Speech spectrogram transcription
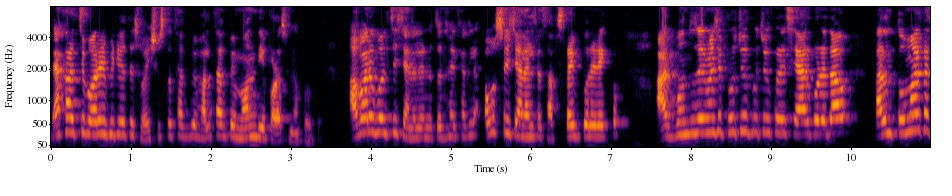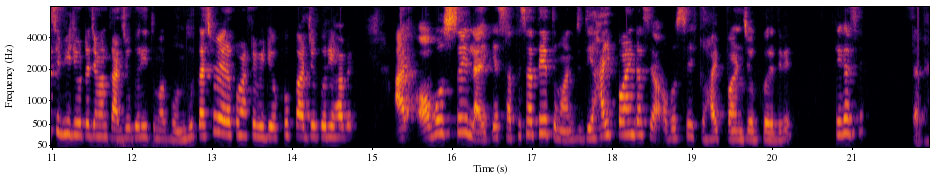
দেখা হচ্ছে পরের ভিডিওতে সবাই সুস্থ থাকবে, ভালো থাকবে, মন দিয়ে পড়াশোনা করবে। আবারও বলছি চ্যানেলে নতুন হয়ে থাকলে অবশ্যই চ্যানেলটা সাবস্ক্রাইব করে রেখো। আর বন্ধুদের মাঝে প্রচুর প্রচুর করে শেয়ার করে দাও। কারণ তোমার কাছে ভিডিওটা যেমন কার্যকরী, তোমার বন্ধুর কাছেও এরকম একটা ভিডিও খুব কার্যকরী হবে। আর অবশ্যই লাইকের সাথে সাথে তোমার যদি হাই পয়েন্ট আছে অবশ্যই একটু হাই পয়েন্ট যোগ করে দেবে। ঠিক আছে? টাটা।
